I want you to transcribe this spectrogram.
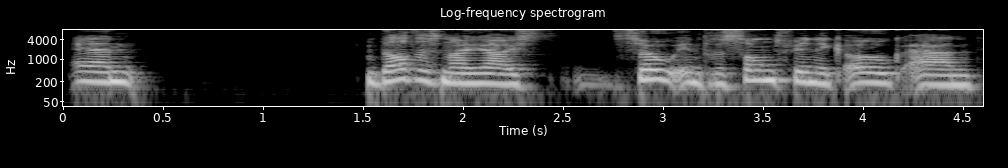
En dat is nou juist zo interessant, vind ik ook aan,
